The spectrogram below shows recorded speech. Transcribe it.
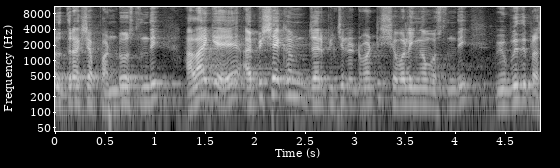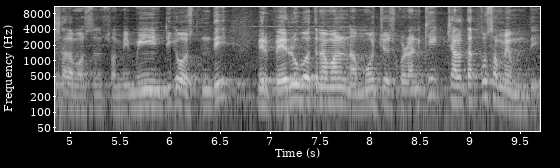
రుద్రాక్ష పండు వస్తుంది. అలాగే అభిషేకం జరిపించినటువంటి శివలింగం వస్తుంది. విభూతి ప్రసాదం వస్తుంది స్వామి మీ ఇంటికి వస్తుంది. మీరు పేర్లు గోత్రనామాలను నమోదు చేసుకోవడానికి చాలా తక్కువ సమయం ఉంది.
